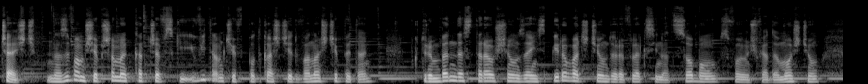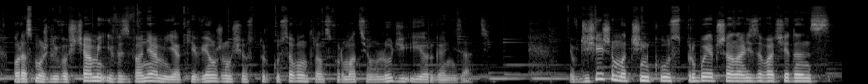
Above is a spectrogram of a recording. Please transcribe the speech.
Cześć, nazywam się Przemek Karczewski i witam Cię w podcaście 12 pytań, w którym będę starał się zainspirować Cię do refleksji nad sobą, swoją świadomością oraz możliwościami i wyzwaniami, jakie wiążą się z turkusową transformacją ludzi i organizacji. W dzisiejszym odcinku spróbuję przeanalizować jeden z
